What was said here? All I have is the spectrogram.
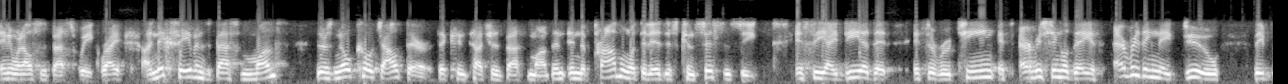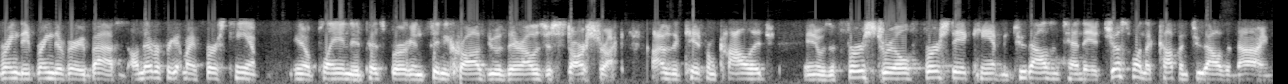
anyone else's best week, right? Uh, Nick Saban's best month there's no coach out there that can touch his best month. And, and the problem with it is, is consistency. It's the idea that it's a routine. It's every single day. It's everything they do. They bring they bring their very best. I'll never forget my first camp. You know, playing in Pittsburgh and Sidney Crosby was there. I was just starstruck. I was a kid from college, and it was the first drill, first day at camp in 2010. They had just won the cup in 2009. And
